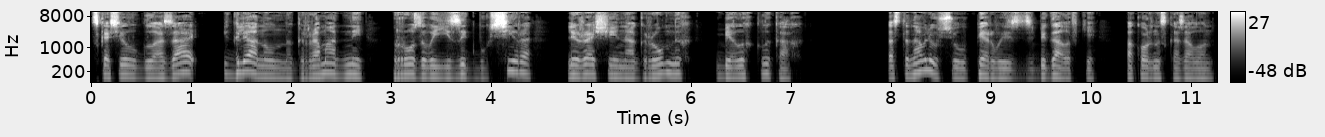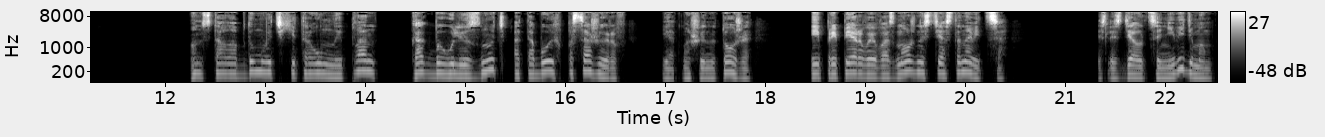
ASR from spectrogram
скосил глаза и глянул на громадный розовый язык буксира, лежащий на огромных белых клыках. «Остановлюсь у первой сбегаловки», — покорно сказал он. Он стал обдумывать хитроумный план, как бы улизнуть от обоих пассажиров, и от машины тоже, и при первой возможности остановиться. Если сделаться невидимым,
